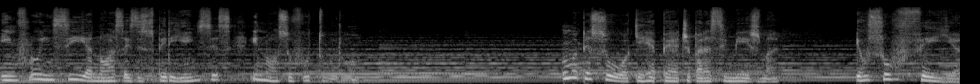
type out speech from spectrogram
influencia nossas experiências e nosso futuro. Pessoa que repete para si mesma: Eu sou feia,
